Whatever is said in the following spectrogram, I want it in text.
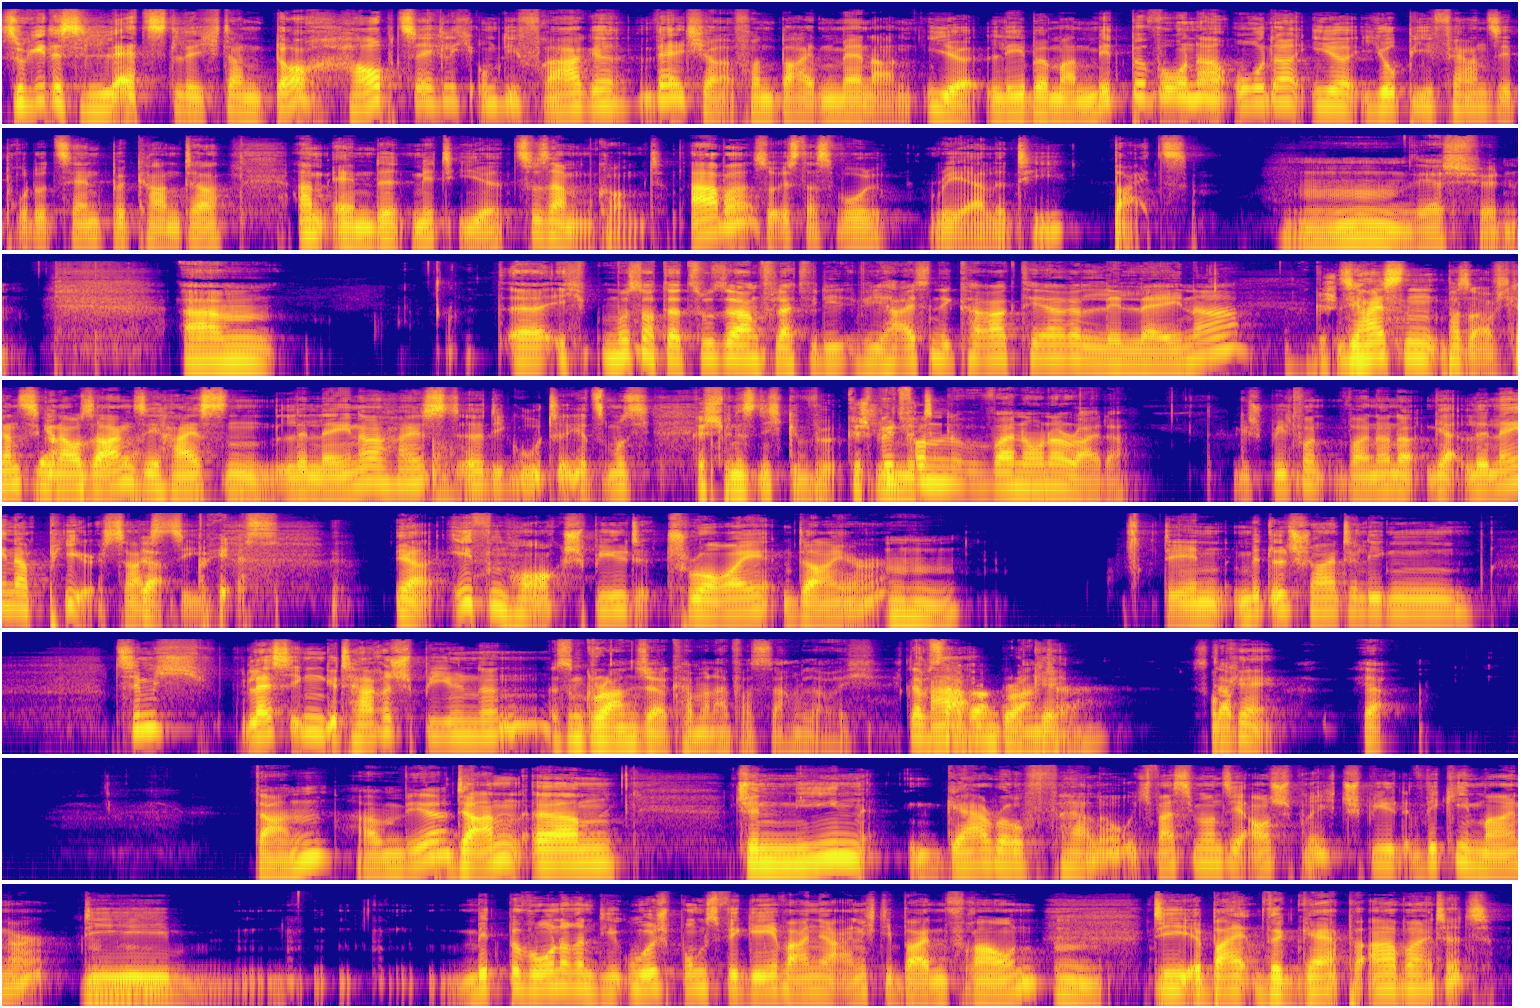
so geht es letztlich dann doch hauptsächlich um die Frage, welcher von beiden Männern, ihr Lebemann-Mitbewohner oder ihr Yuppie-Fernsehproduzent Bekannter, am Ende mit ihr zusammenkommt. Aber so ist das wohl Reality Bites. Hm, sehr schön. Ähm, äh, ich muss noch dazu sagen, vielleicht, wie, die, wie heißen die Charaktere? Lelena? Sie heißen, pass auf, ich kann es dir genau sagen, sie heißen Lelena, heißt äh, die Gute. Jetzt muss ich, ich bin es nicht gewöhnt. Gespielt von Winona Ryder. gespielt von Winona, ja, Lelena Pierce heißt Ja, sie. Pierce. Ja, Ethan Hawke spielt Troy Dyer, Mhm. den mittelscheiteligen, ziemlich lässigen Gitarre spielenden. Das ist ein Grunger, kann man einfach sagen, glaube ich. Ich glaube, es ist Ah, einfach ein Grunger. okay. Es gab- Okay. Dann haben wir. Dann ähm, Janine Garofalo, ich weiß nicht, wie man sie ausspricht, spielt Vicky Miner, die Mitbewohnerin, die Ursprungs-WG waren ja eigentlich die beiden Frauen, die bei The Gap arbeitet.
